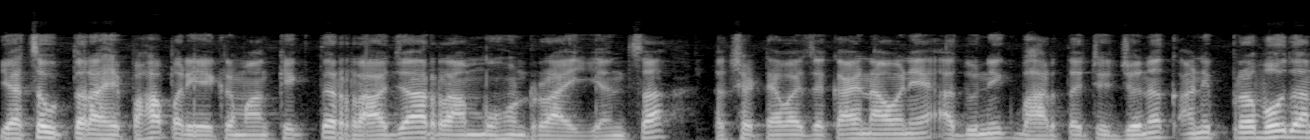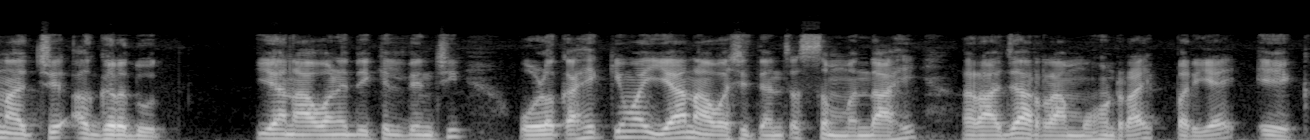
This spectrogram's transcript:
याचं उत्तर आहे. पहा पर्याय क्रमांक एक तर राजा राममोहन राय यांचा. लक्षात ठेवायचं काय नावाने आधुनिक भारताचे जनक आणि प्रबोधनाचे अग्रदूत. या नावाने देखील त्यांची ओळख आहे किंवा या नावाशी त्यांचा संबंध आहे. राजा राममोहन राय पर्याय एक.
